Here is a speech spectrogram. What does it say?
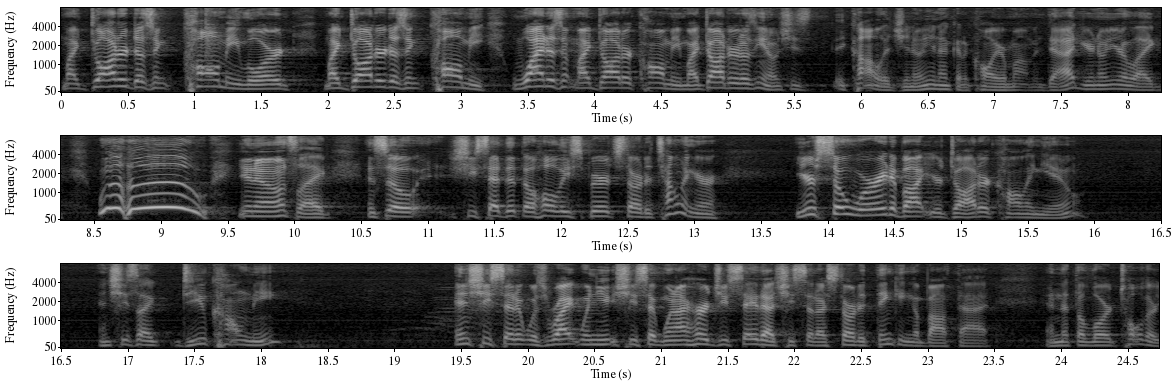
my daughter doesn't call me, Lord. My daughter doesn't call me. Why doesn't my daughter call me? My daughter doesn't, you know, she's in college, you know, you're not going to call your mom and dad. You know, you're like, woohoo! You know, it's like, and so she said that the Holy Spirit started telling her, You're so worried about your daughter calling you. And she's like, Do you call me? And she said, It was right when you, she said, When I heard you say that, she said, I started thinking about that and that the Lord told her,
